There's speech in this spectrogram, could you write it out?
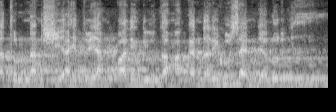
turunan Syiah itu yang paling diutamakan dari Husain jalurnya.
